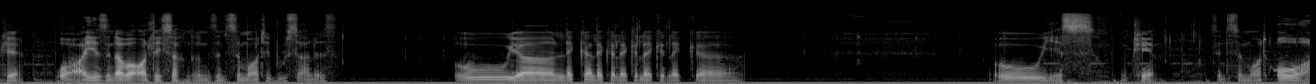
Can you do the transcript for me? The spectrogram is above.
Okay. Boah, hier sind aber ordentlich Sachen drin. Sind es Immortal Booster alles? Oh ja, lecker, lecker, lecker, lecker, lecker. Oh yes. Okay. Sind es Immortal? Oh,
